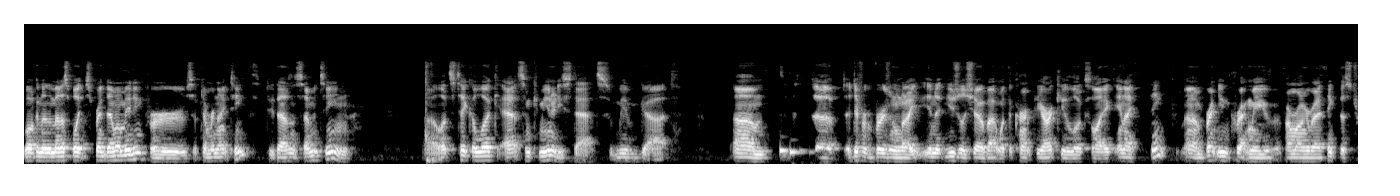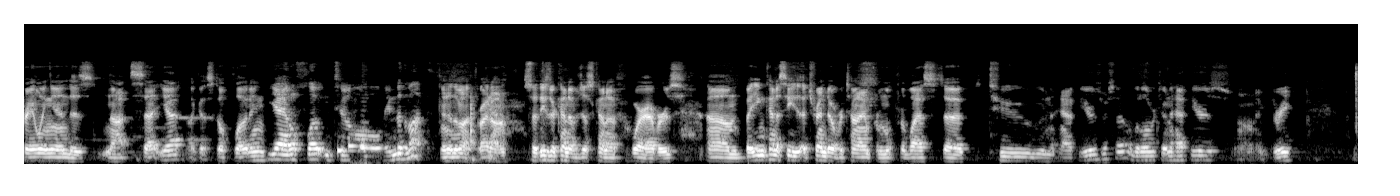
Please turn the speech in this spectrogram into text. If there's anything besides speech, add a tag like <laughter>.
Welcome to the Metasploit Sprint Demo Meeting for September 19th, 2017. Uh, let's take a look at some community stats. We've got um, a, a, different version of what I usually show about what the current PR queue looks like. And I think, um, Brent, you can correct me if I'm wrong, but I think this trailing end is not set yet, like it's still floating. Yeah, it'll float until the end of the month. End of the month, right on. So these are kind of just kind of wherevers. Um, but you can kind of see a trend over time from for the last uh, two and a half years or so, a little over two and a half years, uh, maybe three,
